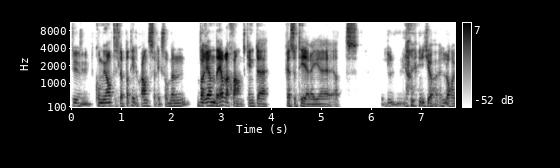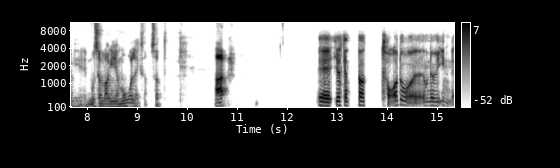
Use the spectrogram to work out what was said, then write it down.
du kommer ju alltid släppa till chanser liksom, men varenda jävla chans kan ju inte resultera i att lag, motståndarlagen gör mål liksom. Så att, ja. Eh, jag kan bara ta då, om nu är vi inne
